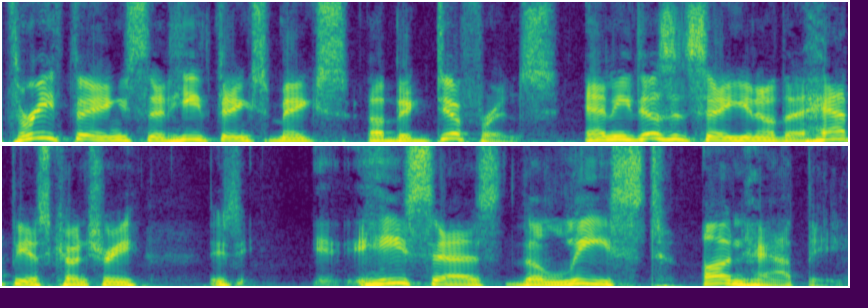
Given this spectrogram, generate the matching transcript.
Three things that he thinks makes a big difference. And he doesn't say, you know, the happiest country is he says the least unhappy.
